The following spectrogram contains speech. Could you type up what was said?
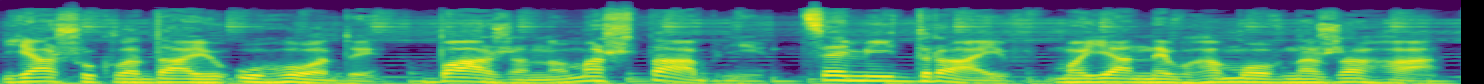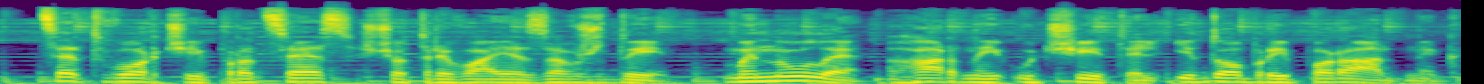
Я ж укладаю угоди. Бажано, масштабні. Це мій драйв, моя невгамовна жага. Це творчий процес, що триває завжди. Минуле гарний учитель і добрий порадник,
